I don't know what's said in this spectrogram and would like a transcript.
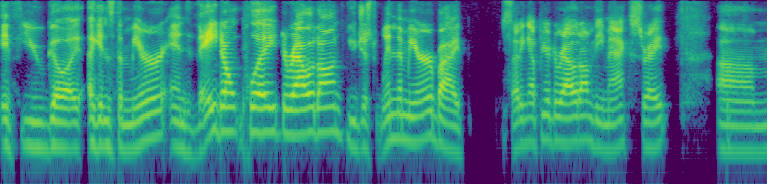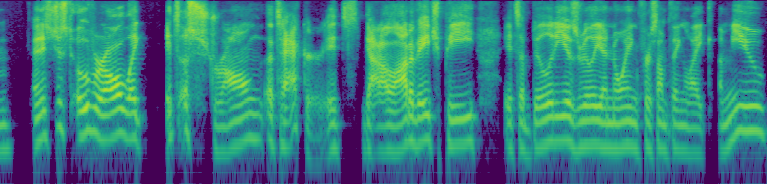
if you go against the mirror and they don't play Duraludon, you just win the mirror by setting up your Duraludon VMAX, right? Um, and it's just overall like it's a strong attacker. It's got a lot of HP. Its ability is really annoying for something like a Mew.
